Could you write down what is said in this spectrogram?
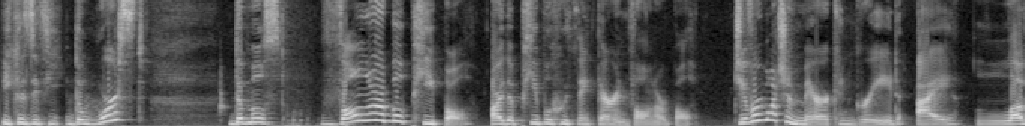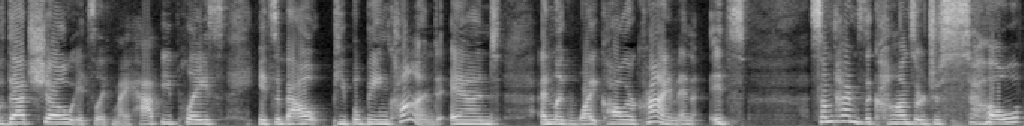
because if you, the worst the most vulnerable people are the people who think they're invulnerable. Do you ever watch American Greed? I love that show. It's like my happy place. It's about people being conned and and like white collar crime and it's sometimes the cons are just so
